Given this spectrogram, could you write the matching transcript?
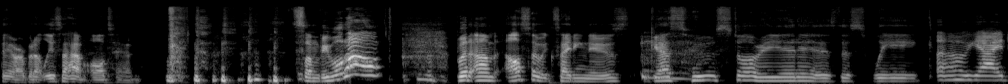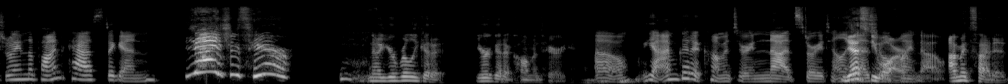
they are. But at least I have all ten. Some people don't. But um, also exciting news. Guess whose story it is this week? Oh yeah, I joined the podcast again. Yay, she's here. No, you're really good at you're good at commentary. Oh yeah, I'm good at commentary, not storytelling. Yes, you are. Find out. I'm excited.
